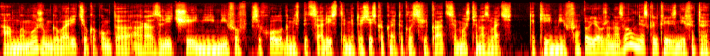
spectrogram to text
А мы можем говорить о каком-то различении мифов психологами, специалистами? То есть есть какая-то классификация? Можете назвать такие мифы? Ну, я уже назвал несколько из них. Это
